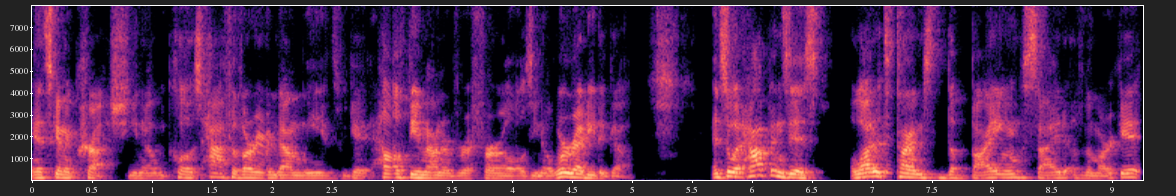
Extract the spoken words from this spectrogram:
and it's going to crush. You know we close half of our inbound leads. We get healthy amount of referrals. You know we're ready to go. And so what happens is a lot of times the buying side of the market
